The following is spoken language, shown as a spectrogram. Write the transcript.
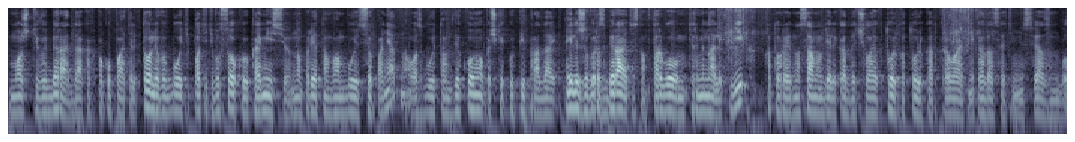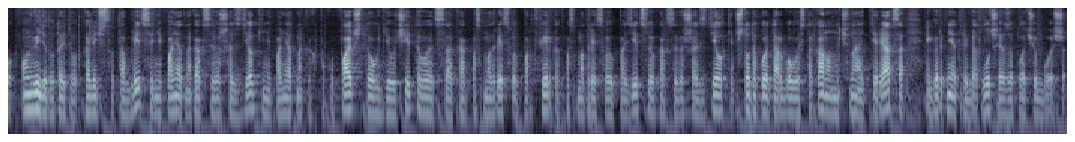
можете выбирать, да, как покупатель. То ли вы будете платить высокую комиссию, но при этом вам будет все понятно, у вас будет там две кнопочки «Купи-продай», или же вы разбираетесь там в торговом терминале Quick, который на самом деле, когда человек только-только открывает, никогда с этим не связан был, он видит вот эти вот количество таблиц, и непонятно, как совершать сделки, непонятно, как покупать, что где учитывается, как посмотреть свой портфель, как посмотреть свою позицию, как совершать сделки, что такое торговый стакан, он начинает теряться и говорит, нет, ребят, лучше я заплачу больше.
